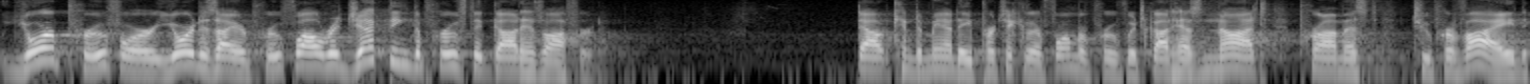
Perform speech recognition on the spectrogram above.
your proof or your desired proof while rejecting the proof that God has offered doubt can demand a particular form of proof which God has not promised to provide,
